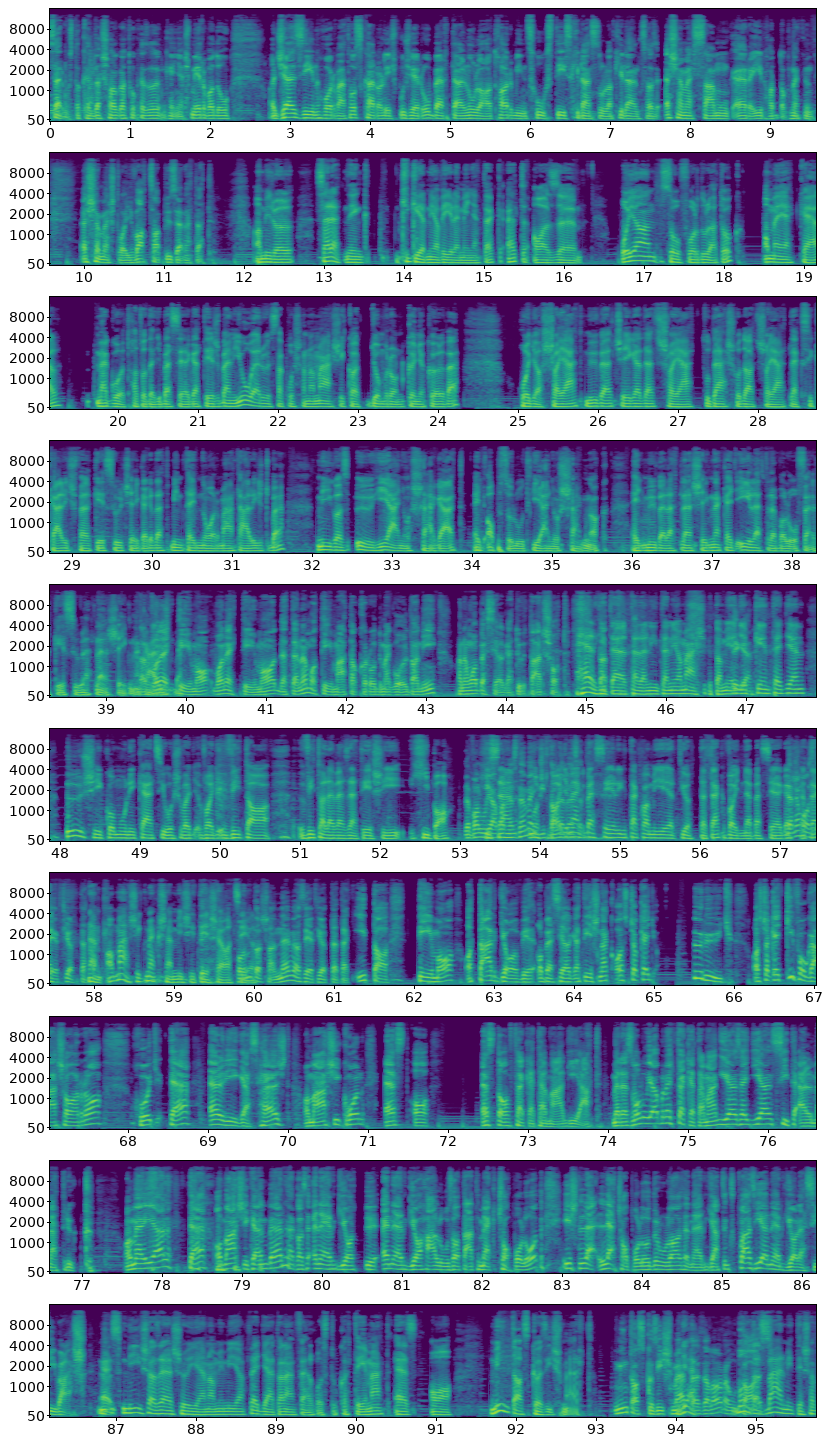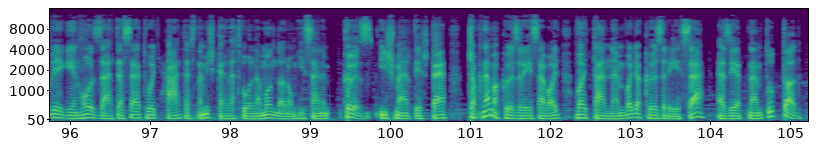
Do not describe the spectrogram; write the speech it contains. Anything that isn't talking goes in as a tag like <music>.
Szervusztok, kedves hallgatók, ez az önkényes mérvadó. A Jazzin Horváth Oszkárral és Puzsér Roberttel 0630 20 10 909 az SMS számunk, erre írhattok nekünk SMS-t vagy WhatsApp üzenetet. Amiről szeretnénk kikérni a véleményeteket, az ö, olyan szófordulatok, amelyekkel megoldhatod egy beszélgetésben, jó erőszakosan a másikat gyomron könyökölve, hogy a saját műveltségedet, saját tudásodat, saját lexikális felkészültségedet, mint egy normát állítsd be, míg az ő hiányosságát egy abszolút hiányosságnak, egy műveletlenségnek, egy életre való felkészületlenségnek Tehát van egy, be. téma, van egy téma, de te nem a témát akarod megoldani, hanem a beszélgető társat. Elhitelteleníteni a másikat, ami Igen. egyébként egy ilyen ősi kommunikációs vagy, vagy vita, vitalevezetési hiba. De valójában Hiszen ez nem egy most vagy vitalevezet- megbeszélitek, amiért jöttetek, vagy ne beszélgessetek. De nem azért jöttetek. Nem, a másik megsemmisítése a cél. Pontosan, nem azért jöttetek. Itt a téma, a tárgya a beszélgetésnek, az csak egy ürügy, az csak egy kifogás arra, hogy te elvégezhessd a másikon ezt a ezt a fekete mágiát. Mert ez valójában egy fekete mágia, ez egy ilyen szit elmetrükk amelyel te a másik embernek az energia, energiahálózatát megcsapolod, és le, lecsapolod róla az energiát. Ez kvázi energia leszívás. Ez. Mi is az első ilyen, ami miatt egyáltalán felhoztuk a témát, ez a mint az közismert. Mint az közismert, Ugye? ezzel arra utalsz. Mondasz bármit, és a végén hozzáteszed, hogy hát ezt nem is kellett volna mondanom, hiszen közismert, és te csak nem a közrésze vagy, vagy talán nem vagy a közrésze, ezért nem tudtad?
